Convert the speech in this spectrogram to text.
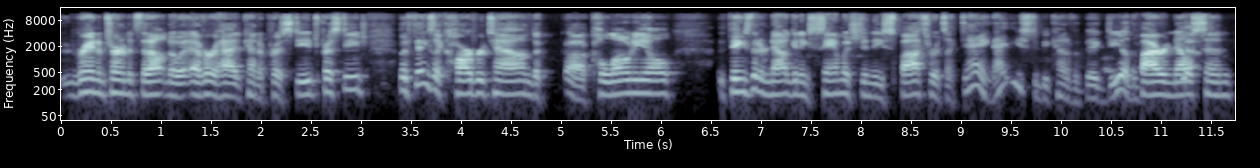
random tournaments that I don't know ever had kind of prestige prestige, but things like Harbour Town, the uh, Colonial, things that are now getting sandwiched in these spots where it's like, dang, that used to be kind of a big deal. The Byron Nelson,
